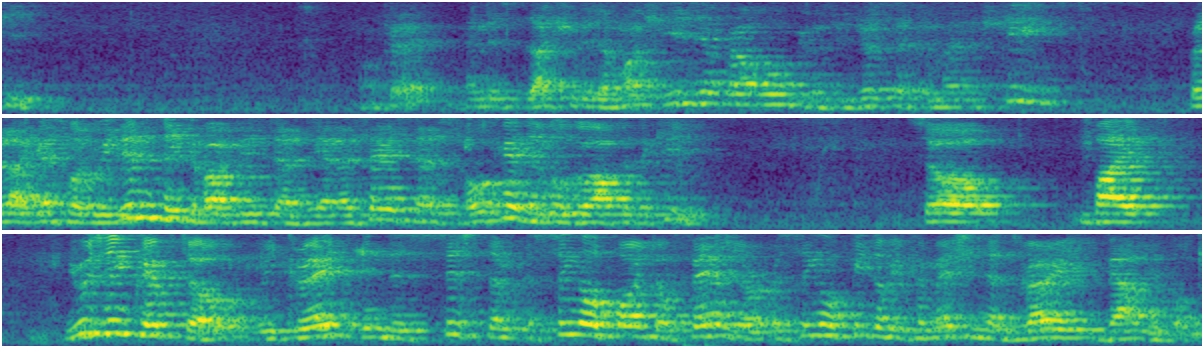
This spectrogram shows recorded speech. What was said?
keys. Okay? And this is actually a much easier problem because you just have to manage keys. But I guess what we didn't think about is that the NSA says, okay, then we'll go after the keys. So by using crypto, we create in this system a single point of failure, a single piece of information that's very valuable.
